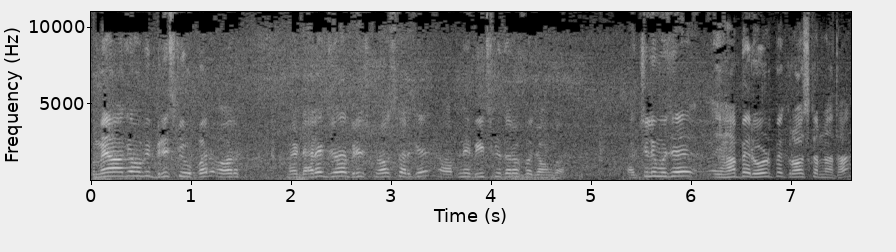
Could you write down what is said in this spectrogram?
तो मैं आ गया हूँ अभी ब्रिज के ऊपर और मैं डायरेक्ट जो है ब्रिज क्रॉस करके अपने बीच की तरफ़ जाऊँगा। एक्चुअली मुझे यहाँ पे रोड पे क्रॉस करना था।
